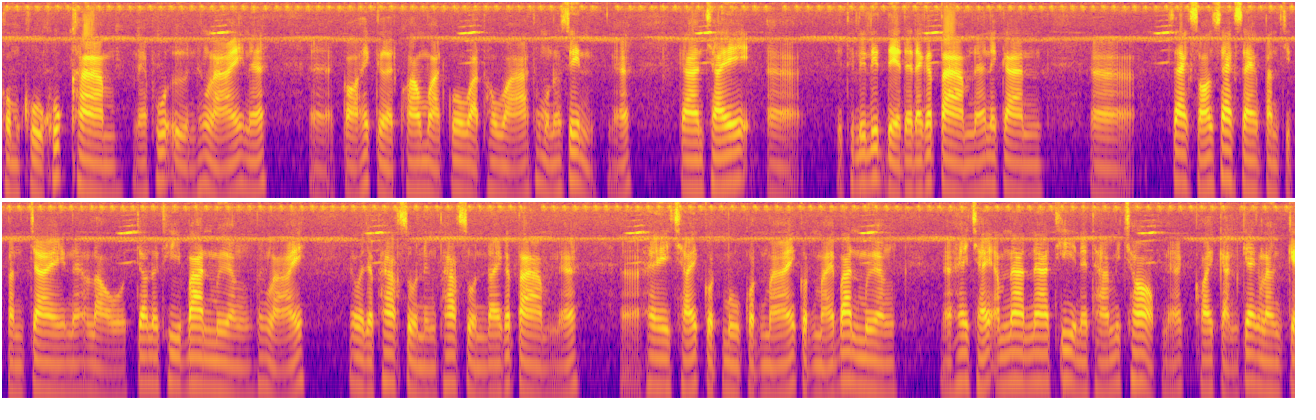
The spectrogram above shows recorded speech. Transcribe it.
ข่มขู่คุกคามนะผู้อื่นทั้งหลายนะก่อให้เกิดความหวาดกลัวหวาดผวาทั้งหมดทั้งสิ้นนะการใช้อิทธิฤทธิเดชใดๆก็ตามนะในการ แทรกซ้อนแทรกแซงปั่นจิตปั่นใจนะเหล่าเจ้าหน้าที่บ้านเมืองทั้งหลาย ไม่ว่าจะภาคส่วนหนึ่งภาคส่วนใดก็ตามนะให้ใช้กฎหมู่กฎหมายกฎหมายบ้านเมืองนะให้ใช้อำนาจหน้าที่ในทางมิชอบนะคอยกันแกล้งรังแก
